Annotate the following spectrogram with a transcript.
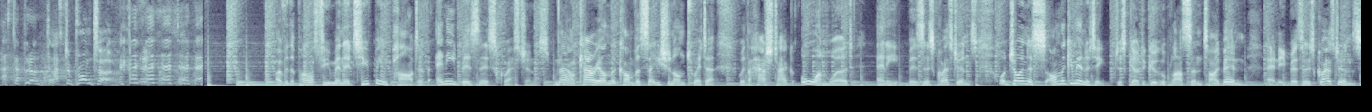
Hasta pronto. Hasta pronto! Over the past few minutes, you've been part of Any Business Questions. Now carry on the conversation on Twitter with the hashtag, or one word, Any Business Questions. Or join us on the community. Just go to Google Plus and type in Any Business Questions.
